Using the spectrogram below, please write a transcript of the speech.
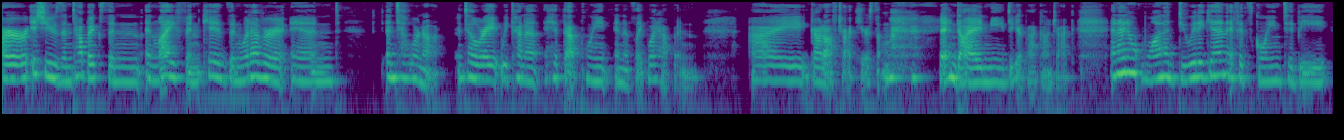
our issues and topics and and life and kids and whatever and until we're not until right we kind of hit that point and it's like what happened I got off track here somewhere and I need to get back on track. And I don't want to do it again if it's going to be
